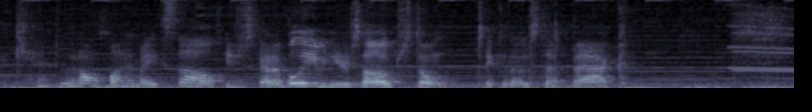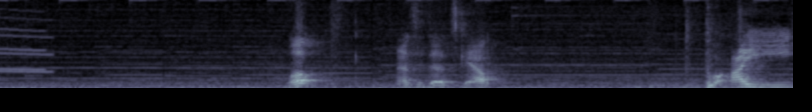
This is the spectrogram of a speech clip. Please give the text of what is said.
I can't do it all by myself. You just gotta believe in yourself. Just don't take another step back. Well, that's a dead scout. Bye.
